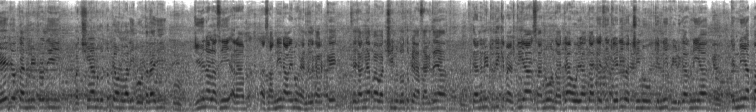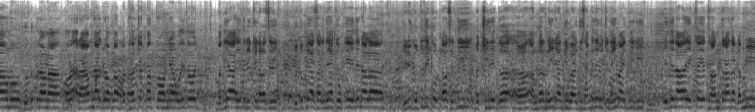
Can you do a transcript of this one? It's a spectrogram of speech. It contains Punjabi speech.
ਇਹ ਜੋ 3 ਲੀਟਰ ਦੀ ਬੱਚੀਆਂ ਨੂੰ ਦੁੱਧ ਪਿਆਉਣ ਵਾਲੀ ਬੋਤਲ ਹੈ ਜੀ ਜਿਹਦੇ ਨਾਲ ਅਸੀਂ ਆਰਾਮ ਆਸਾਨੀ ਨਾਲ ਇਹਨੂੰ ਹੈਂਡਲ ਕਰਕੇ ਤੇ ਸਾਨੂੰ ਆਪਾਂ ਬੱਚੀ ਨੂੰ ਦੁੱਧ ਪਿਆ ਸਕਦੇ ਆ 3 ਲੀਟਰ ਦੀ ਕੈਪੈਸਿਟੀ ਆ ਸਾਨੂੰ ਅੰਦਾਜ਼ਾ ਹੋ ਜਾਂਦਾ ਕਿ ਅਸੀਂ ਕਿਹੜੀ ਬੱਚੀ ਨੂੰ ਕਿੰਨੀ ਫੀਡ ਕਰਨੀ ਆ ਕਿੰਨੀ ਆਪਾਂ ਉਹਨੂੰ ਦੁੱਧ ਪਿਲਾਉਣਾ ਔਰ ਆਰਾਮ ਨਾਲ ਜੋ ਆਪਾਂ ਬੱਠਲ ਚ ਆਪਾਂ ਪਾਉਂਦੇ ਆ ਉਹਦੇ ਤੋਂ ਵਧੀਆ ਹੀ ਤਰੀਕੇ ਨਾਲ ਅਸੀਂ ਦੁੱਧ ਪਿਆ ਸਕਦੇ ਹਾਂ, ਕਿਉਂਕਿ ਇਹਦੇ ਨਾਲ ਜਿਹੜੀ ਦੁੱਧ ਦੀ ਘੋਟਾ ਉਹ ਸਿੱਧੀ ਬੱਚੀ ਦੇ ਦ- ਅੰਦਰ ਨਹੀਂ ਜਾਂਦੀ, ਵੱਜਦੀ, ਸੰਘ ਦੇ ਵਿੱਚ ਨਹੀਂ ਵੱਜਦੀਗੀ। ਇਹਦੇ ਨਾਲ ਇੱਕ ਇਹ ਥਣ ਤਰ੍ਹਾਂ ਦਾ ਡੰਮੀ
